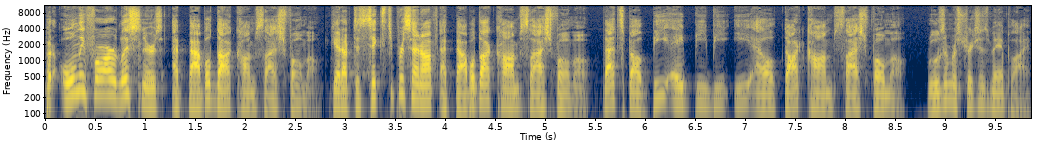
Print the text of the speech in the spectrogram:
but only for our listeners at babbel.com slash FOMO. Get up to 60% off at babbel.com slash FOMO. That's spelled B-A-B-B-E-L dot com slash FOMO. Rules and restrictions may apply.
